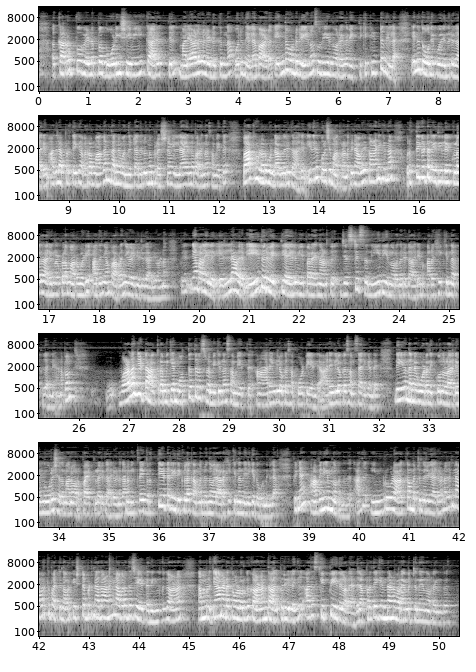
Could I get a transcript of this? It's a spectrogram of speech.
കറുപ്പ് വെളുപ്പ് ബോഡി ഷേവിങ് ഈ കാര്യത്തിൽ മലയാളികൾ എടുക്കുന്ന ഒരു നിലപാട് എന്തുകൊണ്ട് രേണു സുധി എന്ന് പറയുന്ന വ്യക്തിക്ക് കിട്ടുന്നില്ല എന്ന് തോന്നിപ്പോയി എന്നൊരു കാര്യം. അതിലപ്പുറത്തേക്ക് അവരുടെ മകൻ തന്നെ വന്നിട്ട് അതിലൊന്നും പ്രശ്നമില്ല എന്ന് പറയുന്ന സമയത്ത് ബാക്കിയുള്ളവർക്ക് ഉണ്ടാകുന്ന ഒരു കാര്യം. ഇതിനെക്കുറിച്ച് മാത്രമാണ്. പിന്നെ അവർ കാണിക്കുന്ന വൃത്തികെട്ട രീതിയിലേക്കുള്ള കാര്യങ്ങൾക്കുള്ള മറുപടി അത് ഞാൻ പറഞ്ഞു കഴിഞ്ഞൊരു കാര്യമാണ്. ഞാൻ പറഞ്ഞില്ലേ എല്ലാവരും ഏതൊരു വ്യക്തിയായാലും ഈ പറയുന്ന ആൾക്ക് ജസ്റ്റിസ് നീതി എന്ന് പറയുന്നൊരു കാര്യം അർഹിക്കുന്നത് തന്നെയാണ്. അപ്പം വളഞ്ഞിട്ട് ആക്രമിക്കാൻ മൊത്തത്തിൽ ശ്രമിക്കുന്ന സമയത്ത് ആരെങ്കിലുമൊക്കെ സപ്പോർട്ട് ചെയ്യണ്ടേ? ആരെങ്കിലുമൊക്കെ സംസാരിക്കണ്ടേ? ദൈവം തന്നെ കൂടെ നിൽക്കും എന്നുള്ള കാര്യം നൂറ് ശതമാനം ഉറപ്പായിട്ടുള്ള ഒരു കാര്യമാണ്. കാരണം ഇത്രയും വൃത്തിയായിട്ട രീതിക്കുള്ള കമന്റ് ഒന്നും അവർ അർഹിക്കുന്നെന്ന് എനിക്ക് തോന്നുന്നില്ല. പിന്നെ അഭിനയം എന്ന് പറയുന്നത് അത് ഇമ്പ്രൂവ് ആക്കാൻ പറ്റുന്ന ഒരു കാര്യമാണ്. അല്ലെങ്കിൽ അവർക്ക് പറ്റുന്ന അവർക്ക് ഇഷ്ടപ്പെടുന്ന അതാണെങ്കിൽ അവരത് ചെയ്യട്ടെ. നിങ്ങൾക്ക് കാണാൻ നമ്മൾ ഞാനടക്കമുള്ളവർക്ക് കാണാൻ താല്പര്യമില്ലെങ്കിൽ അത് സ്കിപ്പ് ചെയ്ത് കളയാം. അതിലപ്പുറത്തേക്ക് എന്താണ് പറയാൻ പറ്റുന്നതെന്ന് പറയുന്നത്?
